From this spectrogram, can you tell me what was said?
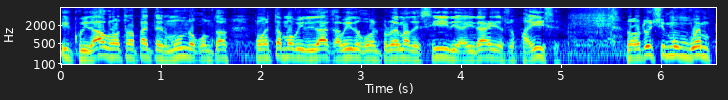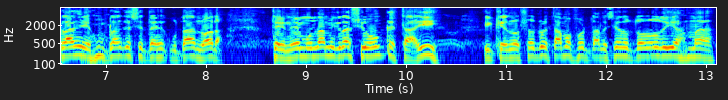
Y cuidado en otra parte del mundo con, con esta movilidad que ha habido con el problema de Siria, Irak y esos países. Nosotros hicimos un buen plan y es un plan que se está ejecutando. Ahora, tenemos una migración que está ahí y que nosotros estamos fortaleciendo todos los días más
